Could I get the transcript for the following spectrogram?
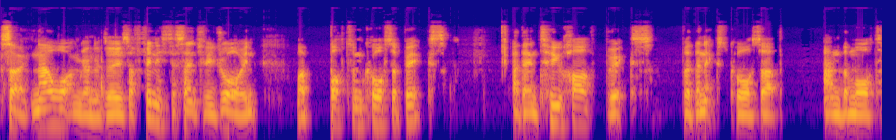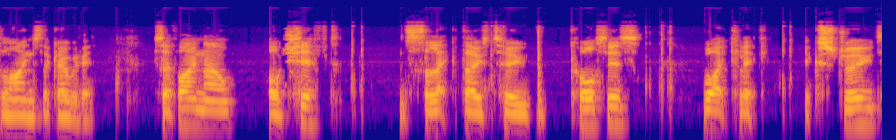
so now what I'm going to do is I've finished essentially drawing my bottom course of bricks and then two half bricks for the next course up and the mortar lines that go with it. So if I now hold shift and select those two courses, right click, extrude,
